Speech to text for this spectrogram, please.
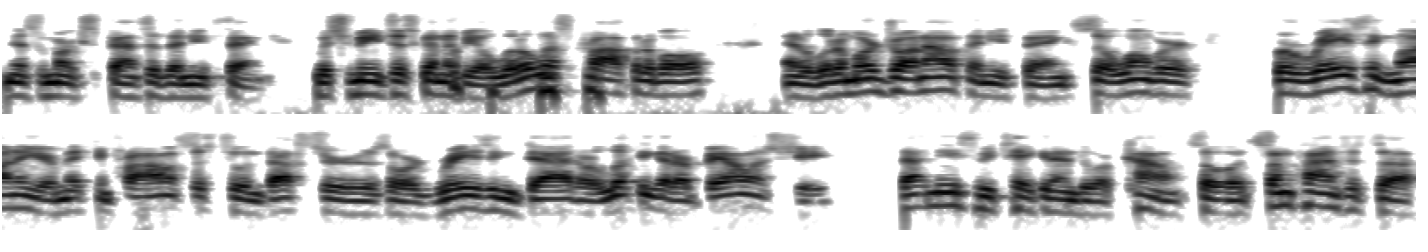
and is more expensive than you think, which means it's going to be a little less profitable and a little more drawn out than you think. So when we're we're raising money or making promises to investors or raising debt or looking at our balance sheet, that needs to be taken into account. So it's sometimes it's a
